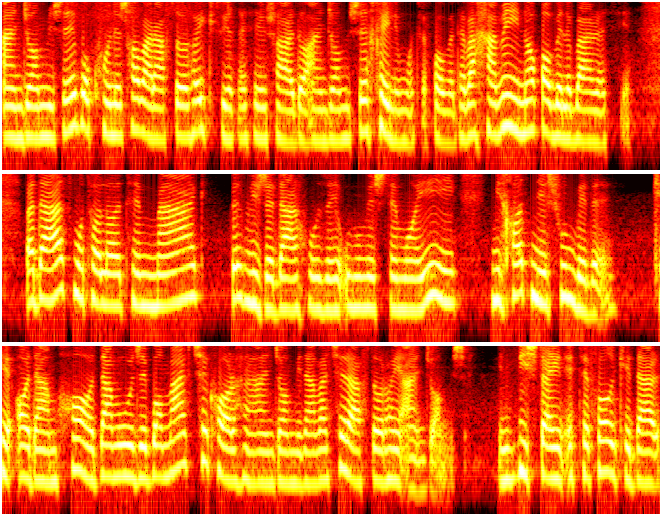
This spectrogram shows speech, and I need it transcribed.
انجام میشه با کنش ها و رفتارهایی که توی قطعه شهدا انجام میشه خیلی متفاوته و همه اینا قابل بررسیه. و در از مطالعات مرگ به ویژه در حوزه علوم اجتماعی می‌خواد نشون بده که آدم ها در مواجهه با مرگ چه کارهای انجام میدن و چه رفتارهایی انجام میشه. این بیشترین اتفاقی که در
